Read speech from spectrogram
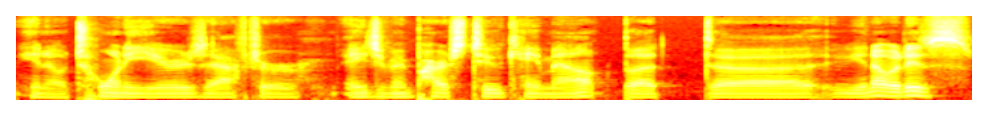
You know, 20 years after Age of Empires 2 came out, but uh, you know, it is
